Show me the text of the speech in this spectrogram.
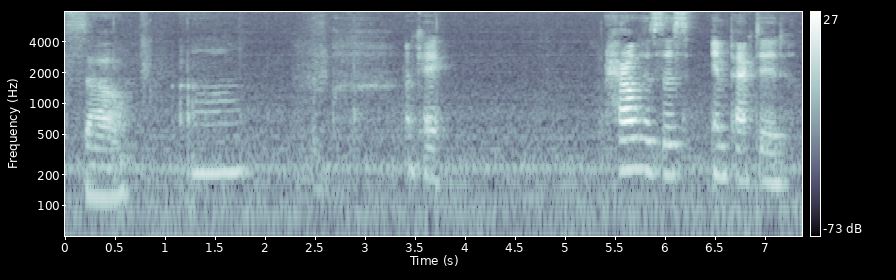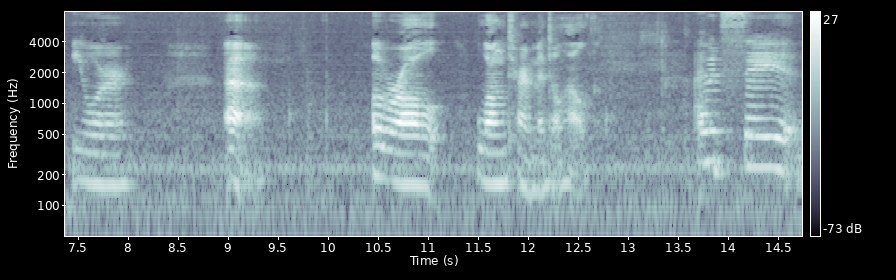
So, Um, okay. How has this impacted your uh, overall long-term mental health? I would say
